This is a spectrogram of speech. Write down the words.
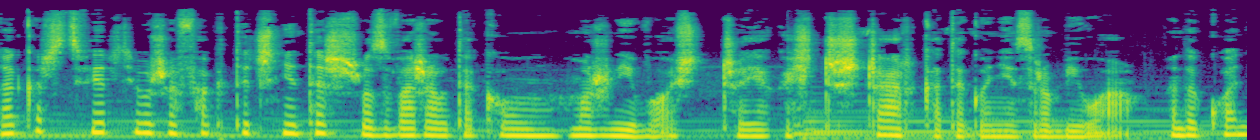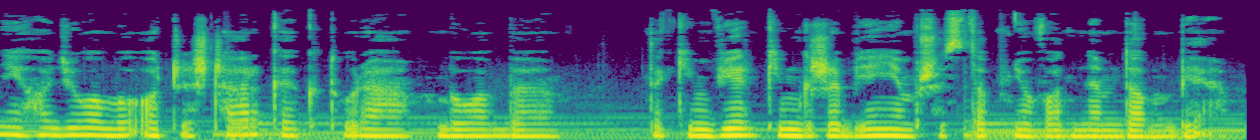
Lekarz stwierdził, że faktycznie też rozważał taką możliwość, czy jakaś czyszczarka tego nie zrobiła. A dokładniej chodziłoby o czyszczarkę, która byłaby takim wielkim grzebieniem przy stopniu wodnym dąbie.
